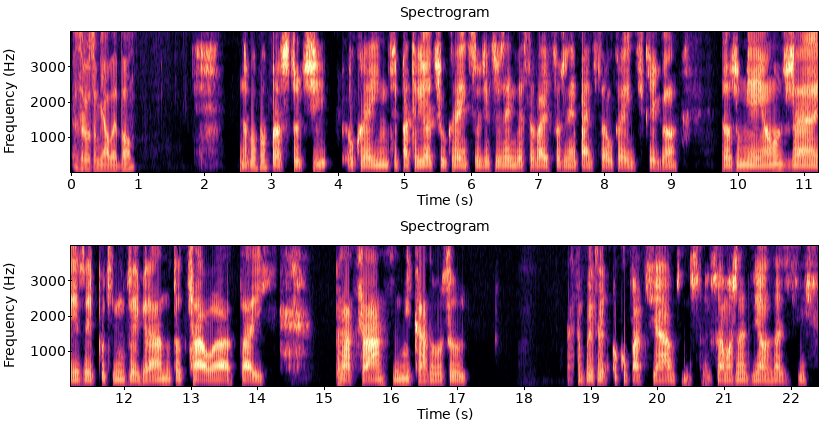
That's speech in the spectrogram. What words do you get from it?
Zrozumiałe, bo? No bo po prostu ci Ukraińcy, patrioci ukraińscy, ludzie, którzy zainwestowali w tworzenie państwa ukraińskiego, rozumieją, że jeżeli Putin wygra, no to cała ta ich praca znika. To po prostu następuje tutaj okupacja, która może wiązać z ich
